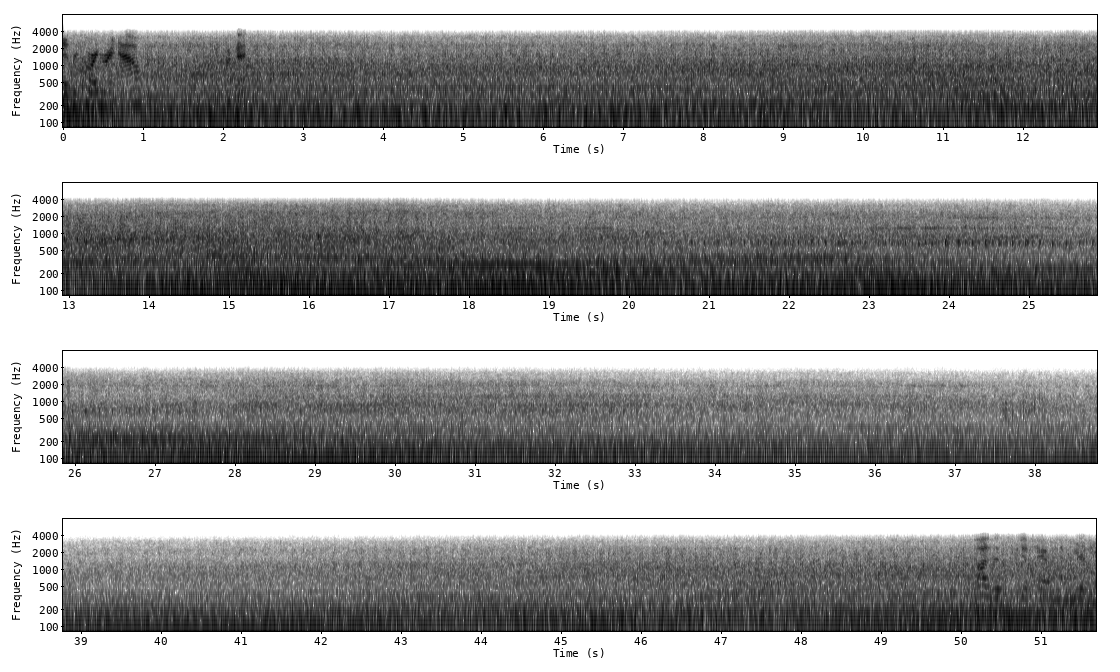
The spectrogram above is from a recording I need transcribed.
Is recording right now? one that's just happening here.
